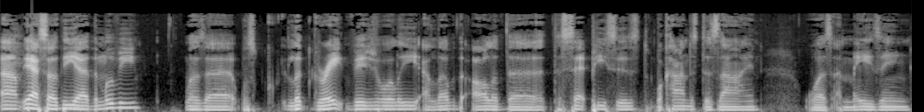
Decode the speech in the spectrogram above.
um, yeah, so the uh, the movie was uh was looked great visually. I loved all of the the set pieces. Wakanda's design was amazing.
